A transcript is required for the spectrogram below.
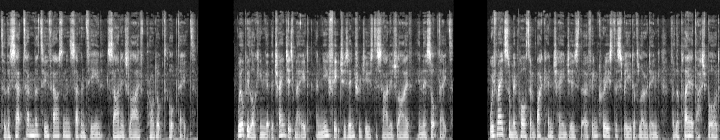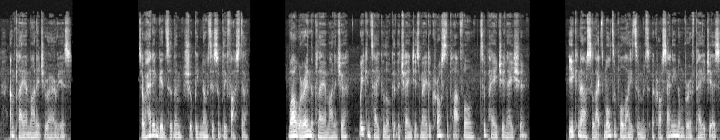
to the September 2017 Signagelive product update. We'll be looking at the changes made and new features introduced to Signagelive in this update. We've made some important back-end changes that have increased the speed of loading for the player dashboard and player manager areas. So heading into them should be noticeably faster. While we're in the player manager, we can take a look at the changes made across the platform to pagination. You can now select multiple items across any number of pages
